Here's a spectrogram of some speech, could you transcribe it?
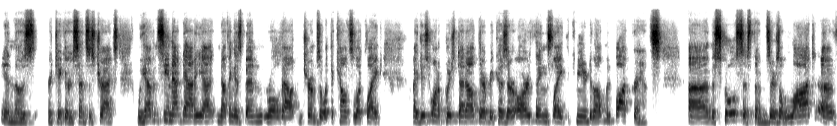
in those particular census tracts. We haven't seen that data yet. Nothing has been rolled out in terms of what the counts look like. I just want to push that out there because there are things like the community development block grants, uh, the school systems. There's a lot of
